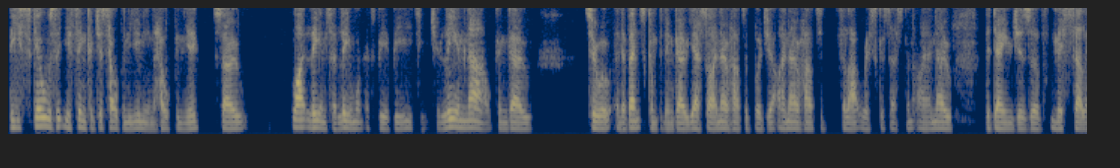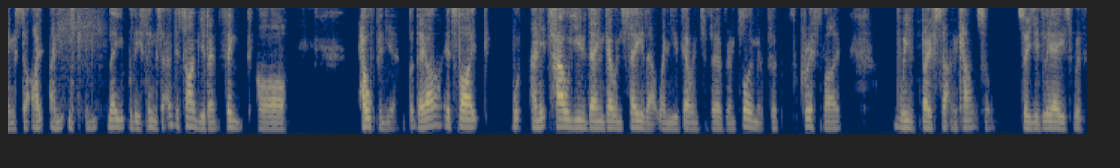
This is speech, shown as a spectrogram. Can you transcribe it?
these skills that you think are just helping the union are helping you. So, like Liam said, Liam wanted to be a PE teacher. Liam now can go to an events company and go, yes, I know how to budget. I know how to fill out risk assessment. I know the dangers of mis-selling stuff. I, and you can label these things that at the time you don't think are helping you, but they are. It's like, and it's how you then go and say that when you go into further employment. For, for Chris, like we've both sat in council, so you've liaised with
